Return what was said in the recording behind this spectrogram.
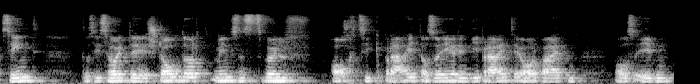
sind. Das ist heute Standard, mindestens 1280 breit, also eher in die Breite arbeiten als eben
